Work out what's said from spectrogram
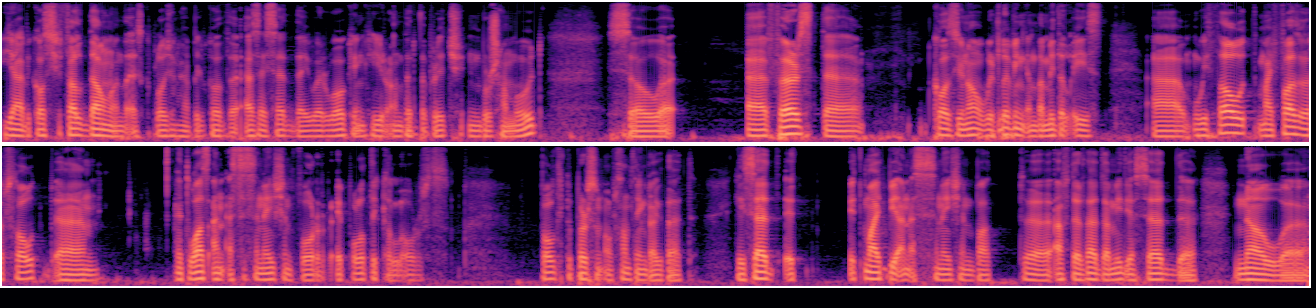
yeah, because she fell down when the explosion happened. Because, uh, as I said, they were walking here under the bridge in Burj Hamoud. So, uh, first, because you know we're living in the Middle East, uh, we thought my father thought um, it was an assassination for a political or s- political person or something like that. He said it it might be an assassination, but uh, after that the media said uh, no, uh,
